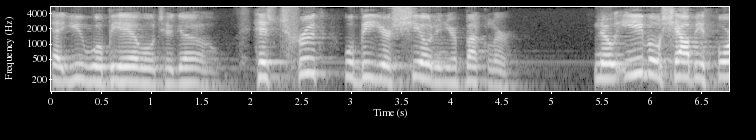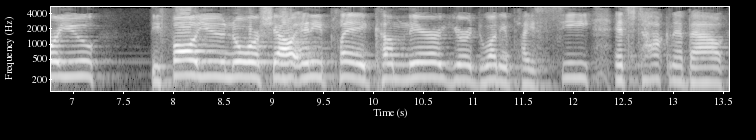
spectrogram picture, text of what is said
that you will be able to go. His truth will be your shield and your buckler. No evil shall before you befall you, nor shall any plague come near your dwelling place. See, it's talking about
